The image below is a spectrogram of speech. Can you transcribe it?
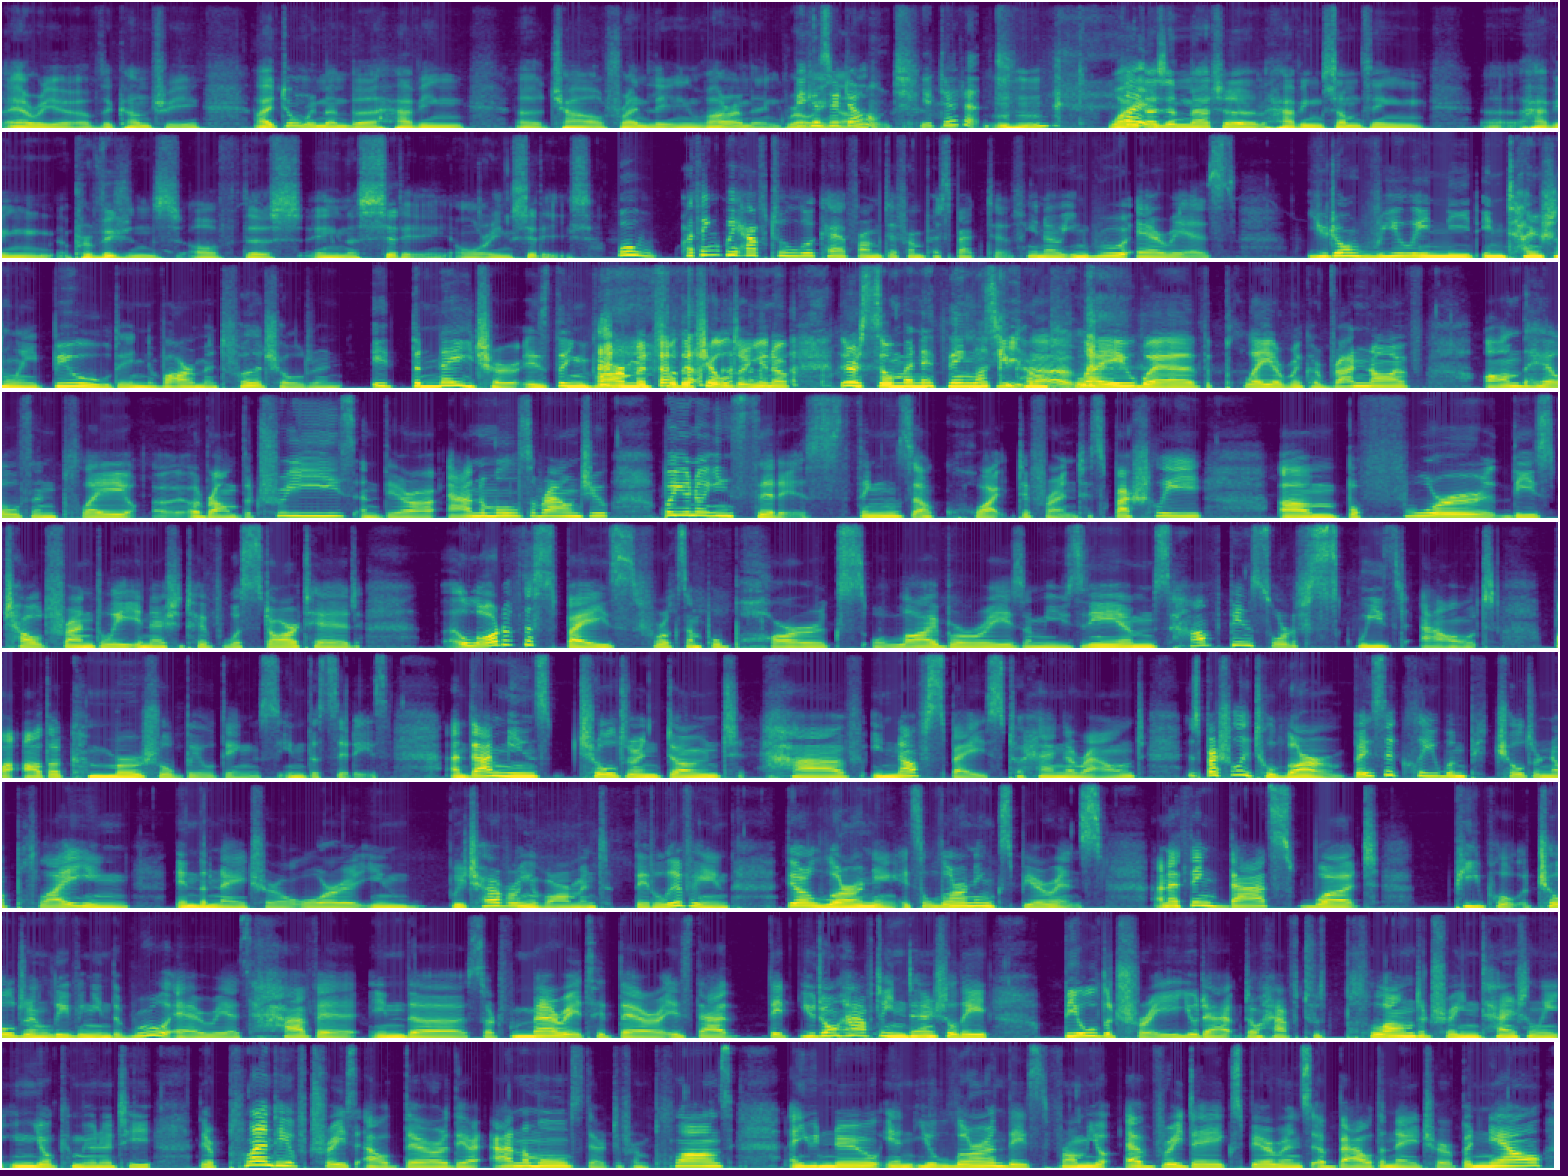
area of the country, I don't remember having a child-friendly environment growing up. Because you up. don't, you didn't. hmm Why does it matter having something, uh, having provisions of this in a city or in cities? Well, I think we have to look at from different perspective. You know, in rural areas, you don't really need intentionally build an environment for the children. It the nature is the environment for the children. You know, there are so many things you can them. play with. Play you can run off on the hills and play uh, around the trees, and there are animals around you. But you know, in cities, things are quite different, especially um, before this child-friendly initiative was started a lot of the space, for example, parks or libraries and museums, have been sort of squeezed out by other commercial buildings in the cities. And that means children don't have enough space to hang around, especially to learn. Basically, when children are playing in the nature or in whichever environment they live in, they are learning. It's a learning experience. And I think that's what people children living in the rural areas have it in the sort of merit there is that they, you don't have to intentionally build a tree. You don't have to plant a tree intentionally in your community. There are plenty of trees out there. There are animals. There are different plants. And you know and you learn this from your everyday experience about the nature. But now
